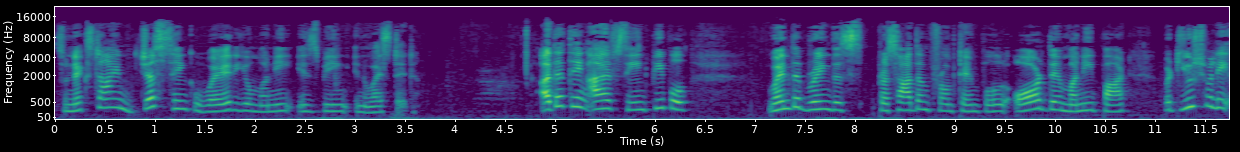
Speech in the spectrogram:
So next time, just think where your money is being invested. Other thing I have seen people when they bring this prasadam from temple or their money part but usually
